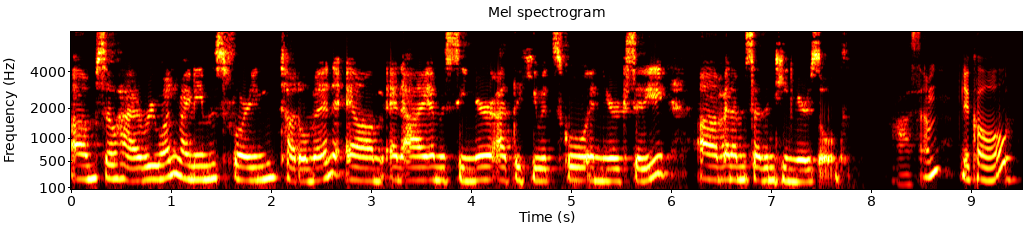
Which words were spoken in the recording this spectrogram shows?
Um, so, hi, everyone. My name is Florine Tuttleman, um, and I am a senior at the Hewitt School in New York City, um, and I'm 17 years old. Awesome. Nicole?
